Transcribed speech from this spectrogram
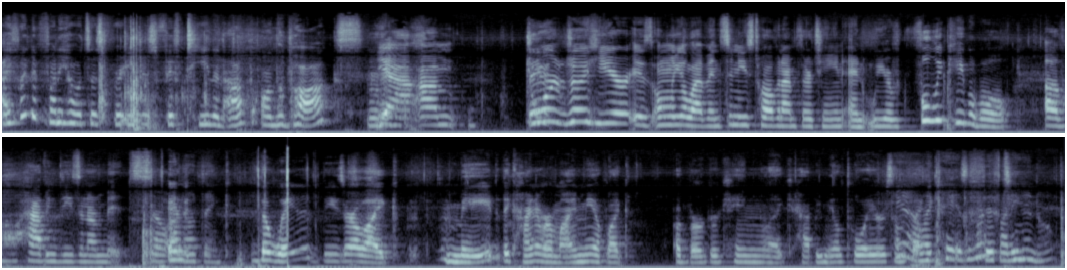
I find it funny how it says for ages 15 and up on the box. yeah. Um, Georgia here is only 11. Sydney's 12, and I'm 13, and we are fully capable of having these in our midst. So I don't think. the way that these are like made, they kind of remind me of like a Burger King like Happy Meal toy or something. Yeah, like Hey, isn't that 15 funny? and up.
